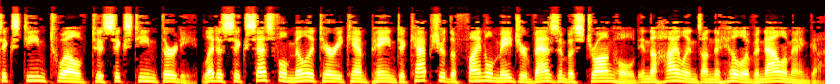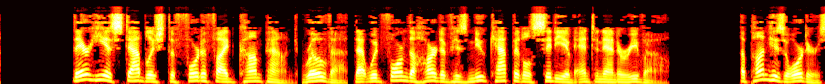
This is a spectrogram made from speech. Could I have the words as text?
(1612–1630), led a successful military campaign to capture the final major Vazimba stronghold in the highlands on the hill of Analamanga. There he established the fortified compound Rova that would form the heart of his new capital city of Antananarivo. Upon his orders,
